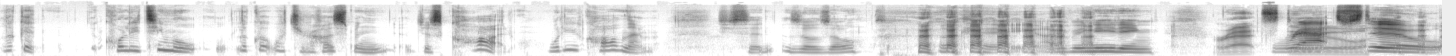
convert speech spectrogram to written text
look at Kolitimo, look at what your husband just caught. What do you call them? She said, Zozo. Like, okay, I've been eating rat stew. Rat stew.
